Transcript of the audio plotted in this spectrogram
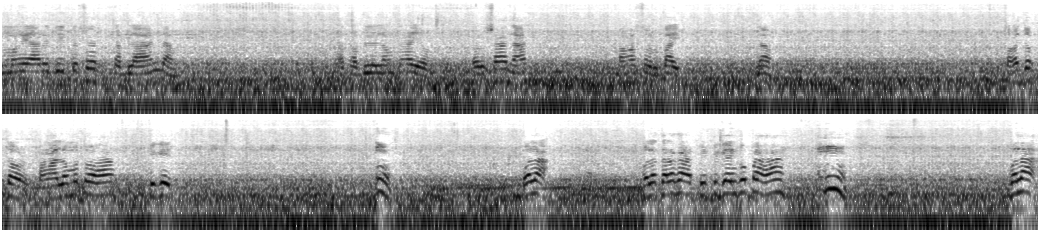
Ang mangyari dito sir, tablahan lang. Tatabla lang tayo. Pero sana, mga survive. Na. Saka doktor, pangalan mo to ha. Sige. Oh. Wala. Wala talaga. Pipigayin ko pa ha. Mm. Wala.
